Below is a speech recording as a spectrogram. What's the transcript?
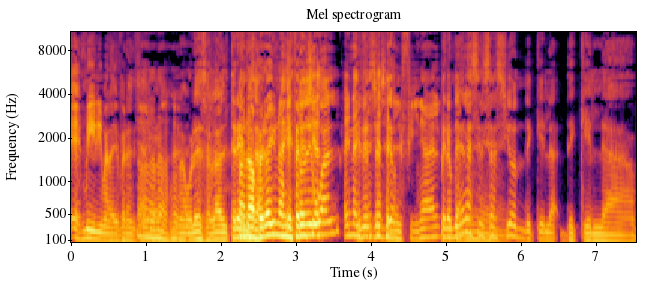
Es mínima la diferencia. No, no, no, una sí. boludez al lado del tren. No, no, o sea, pero hay unas diferencias, igual hay unas en diferencias en sentido, el final. Pero me da la sensación de que la, de que la,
